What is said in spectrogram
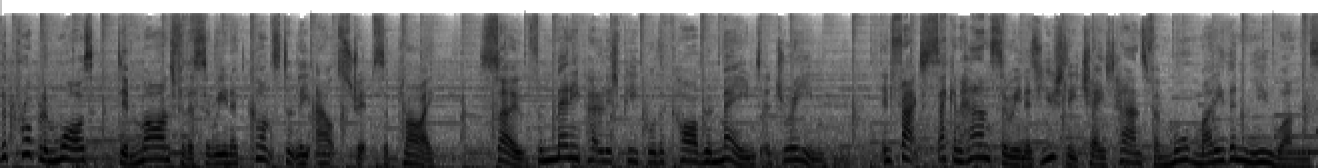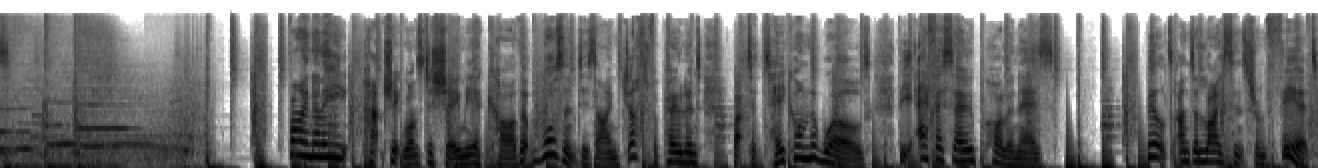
The problem was demand for the Syrena constantly outstripped supply. So, for many Polish people, the car remained a dream. In fact, second-hand Syrenas usually changed hands for more money than new ones. Finally, Patrick wants to show me a car that wasn't designed just for Poland, but to take on the world the FSO Polonez. Built under licence from Fiat,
